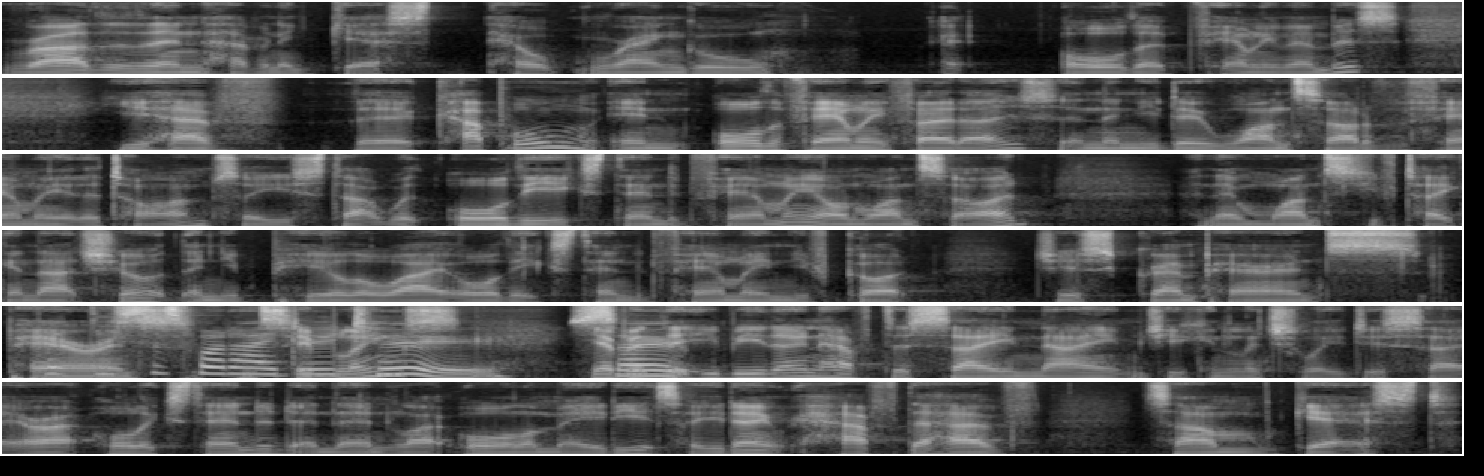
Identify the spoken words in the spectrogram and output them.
rather than having a guest help wrangle eh, all the family members, you have the couple in all the family photos, and then you do one side of the family at a time. So you start with all the extended family on one side, And then once you've taken that shot, then you peel away all the extended family and you've got just grandparents, parents, but this is what and I siblings. do too. Yeah, so, but the, you don't have to say names. You can literally just say, all right, all extended and then like all immediate. So you don't have to have some guest,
